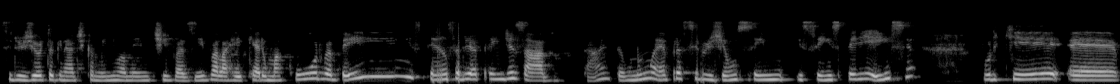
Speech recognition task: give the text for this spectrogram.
Cirurgia ortognática minimamente invasiva, ela requer uma curva bem extensa de aprendizado, tá? Então, não é para cirurgião sem, sem experiência, porque é,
